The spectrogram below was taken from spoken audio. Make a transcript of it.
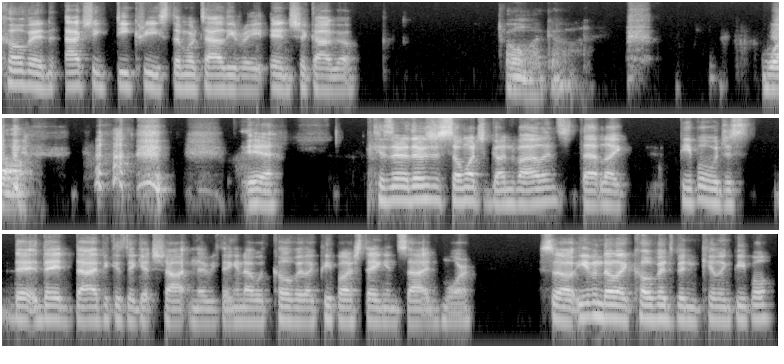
COVID actually decreased the mortality rate in Chicago. Oh my god. Wow. yeah. Cause there there was just so much gun violence that like people would just they they die because they get shot and everything. And now with COVID, like people are staying inside more. So even though like COVID's been killing people,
